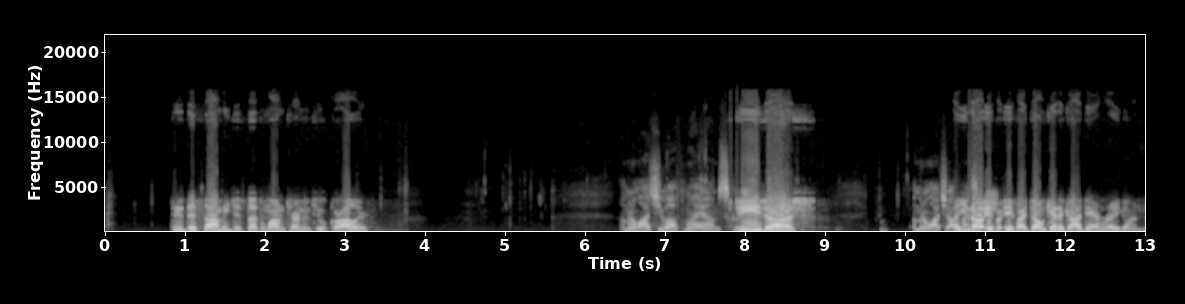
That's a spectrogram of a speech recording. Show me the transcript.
Dude, this zombie just doesn't want to turn into a crawler. I'm gonna watch you off my um screen. Jesus! I'm gonna watch you off Uh, my you know, if if I don't get a goddamn ray gun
